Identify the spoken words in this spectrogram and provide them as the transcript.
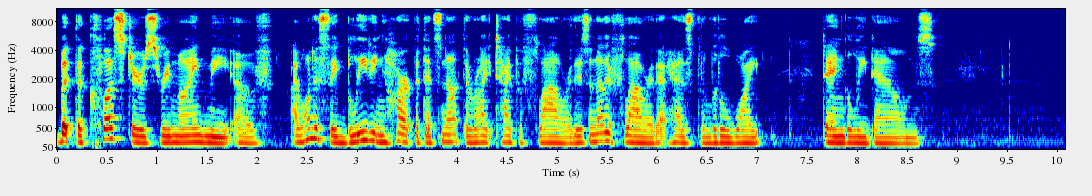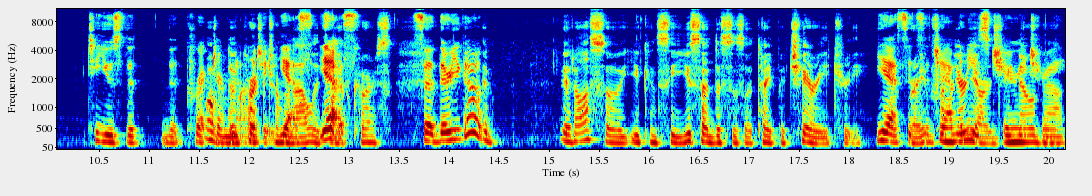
but the clusters remind me of. I want to say bleeding heart, but that's not the right type of flower. There's another flower that has the little white dangly downs. To use the, the correct Oh, the terminology. correct terminology, yes, yes. of course. So there you go. It also, you can see, you said this is a type of cherry tree. Yes, it's right, a from your Japanese yard, you cherry know tree. that.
